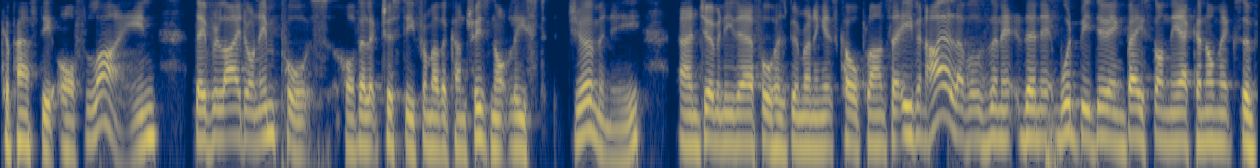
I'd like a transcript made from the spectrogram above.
capacity offline, they've relied on imports of electricity from other countries, not least Germany, and Germany therefore has been running its coal plants at even higher levels than it than it would be doing based on the economics of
